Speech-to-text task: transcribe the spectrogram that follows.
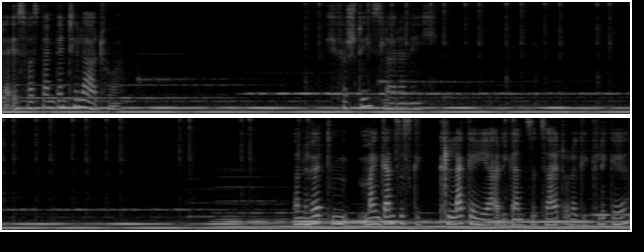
Da ist was beim Ventilator. Ich verstehe es leider nicht. Man hört mein ganzes Geklacke ja die ganze Zeit oder Geklicke.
